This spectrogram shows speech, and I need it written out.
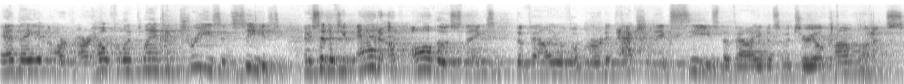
and they are, are helpful in planting trees and seeds. And he said if you add up all those things, the value of a bird actually exceeds the value of its material components.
